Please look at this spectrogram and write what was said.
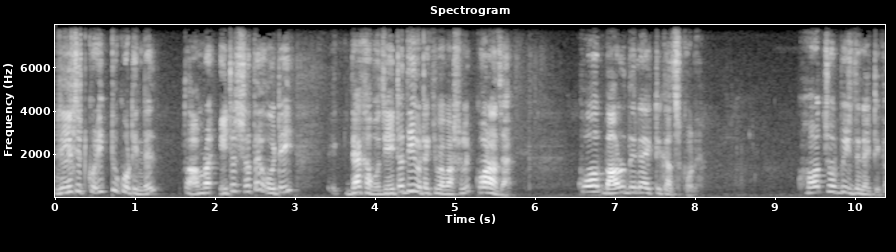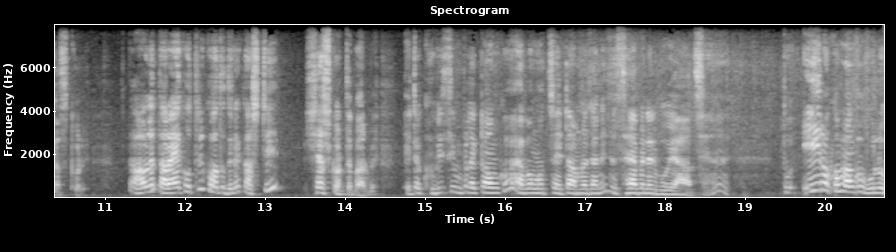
রিলেটেড করে একটু কঠিন দেয়। তো আমরা এটার সাথে ওইটাই দেখাবো যে এটা দিয়ে ওটা কীভাবে আসলে করা যায়। ক বারো দিনে একটি কাজ করে, খ চব্বিশ দিনে একটি কাজ করে। তাহলে তারা একত্রে কত দিনে কাজটি শেষ করতে পারবে? এটা খুবই সিম্পল একটা অঙ্ক এবং হচ্ছে এটা আমরা জানি যে সেভেনের বইয়ে আছে হ্যাঁ? তো এই রকম অঙ্কগুলো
